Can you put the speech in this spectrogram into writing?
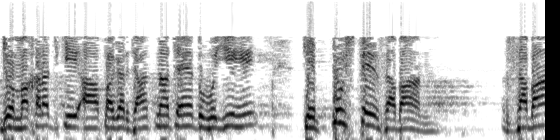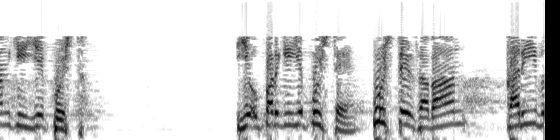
جو مخرج کی آپ اگر جانچنا چاہیں تو وہ یہ ہے کہ پشت زبان زبان کی یہ پشت، یہ اوپر کی یہ پشت ہے۔ پشت زبان قریب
